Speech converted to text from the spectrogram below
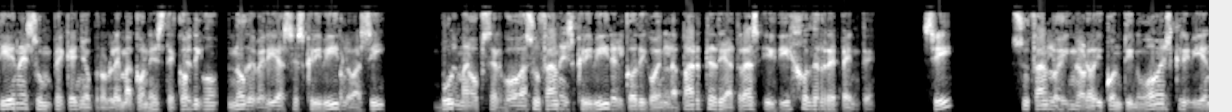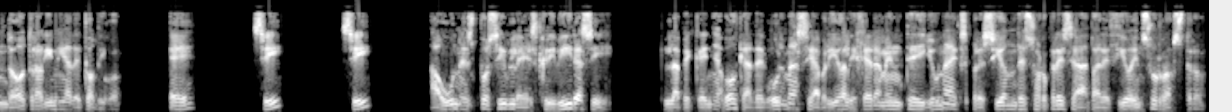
tienes un pequeño problema con este código, ¿no deberías escribirlo así? Bulma observó a Sufan escribir el código en la parte de atrás y dijo de repente. ¿Sí? Sufan lo ignoró y continuó escribiendo otra línea de código. ¿Eh? ¿Sí? ¿Sí? Aún es posible escribir así. La pequeña boca de Bulma se abrió ligeramente y una expresión de sorpresa apareció en su rostro.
